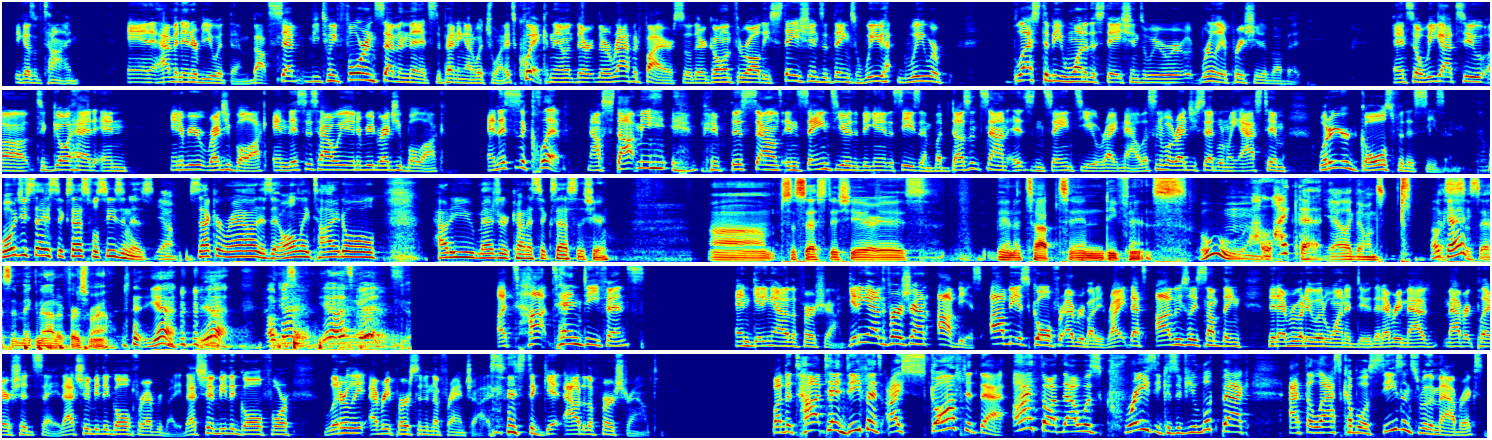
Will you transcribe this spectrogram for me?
because of time, and have an interview with them about seven between four and seven minutes, depending on which one. It's quick and they're they're, they're rapid fire, so they're going through all these stations and things. We we were blessed to be one of the stations. We were really appreciative of it. And so we got to uh, to go ahead and interview Reggie Bullock, and this is how we interviewed Reggie Bullock. And this is a clip. Now, stop me if, if, this sounds insane to you at the beginning of the season, but doesn't sound as insane to you right now. Listen to what Reggie said when we asked him, "What are your goals for this season?" What would you say a successful season is? Yeah, second round is it only title? How do you measure kind of success this year? Um, success this year is being a top ten defense. Ooh, mm. I like that. Yeah, I like that one. Okay, that's success in making out of the first round. yeah, yeah. Okay, yeah, that's good. A top ten defense and getting out of the first round. Getting out of the first round, obvious, obvious goal for everybody, right? That's obviously something that everybody would want to do, that every Mav- Maverick player should say. That should be the goal for everybody. That should be the goal for literally every person in the franchise is to get out of the first round. But the top 10 defense, I scoffed at that. I thought that was crazy because if you look back at the last couple of seasons for the Mavericks,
